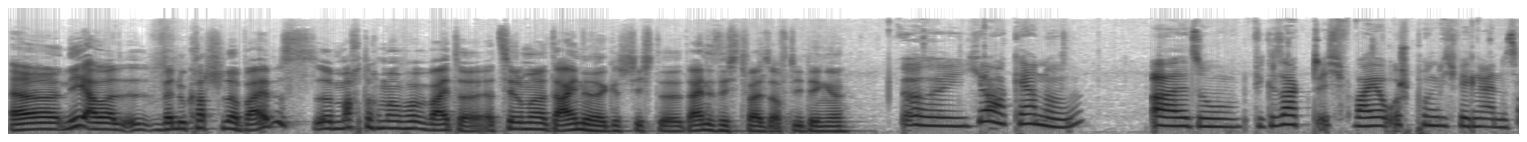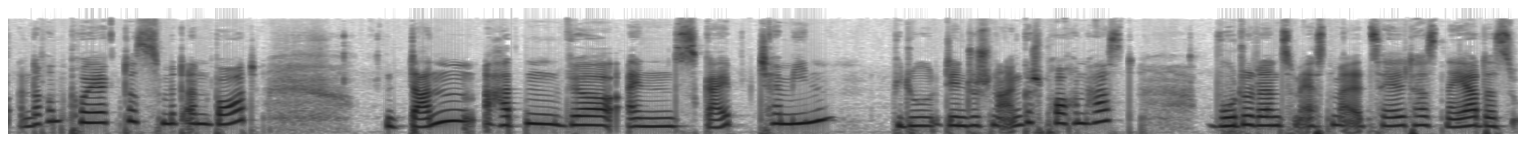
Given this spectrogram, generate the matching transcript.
äh, nee, aber wenn du gerade schon dabei bist, äh, mach doch mal weiter. Erzähl doch mal deine Geschichte, deine Sichtweise auf die Dinge. Äh, ja, gerne. Also, wie gesagt, ich war ja ursprünglich wegen eines anderen Projektes mit an Bord. Dann hatten wir einen Skype-Termin, du, den du schon angesprochen hast, wo du dann zum ersten Mal erzählt hast, naja, das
